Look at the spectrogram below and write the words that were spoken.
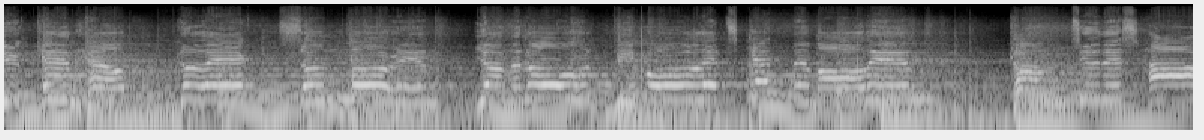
You can help collect some more in young and old people. Let's get them all in. Come to this house.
